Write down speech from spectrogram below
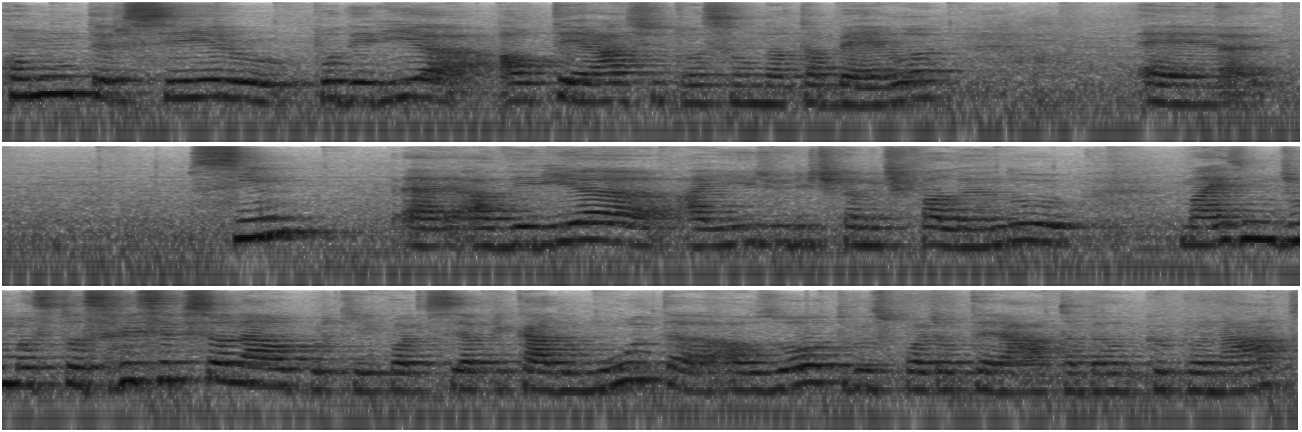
como um terceiro poderia alterar a situação da tabela, é, sim, é, haveria aí juridicamente falando mais um, de uma situação excepcional, porque pode ser aplicado multa aos outros, pode alterar a tabela do campeonato.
